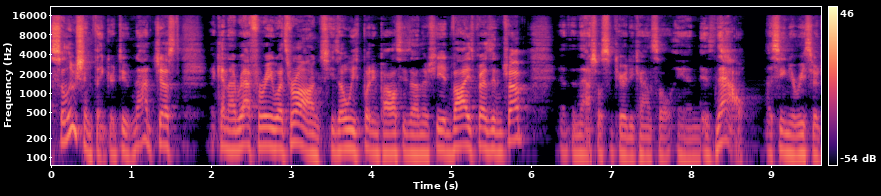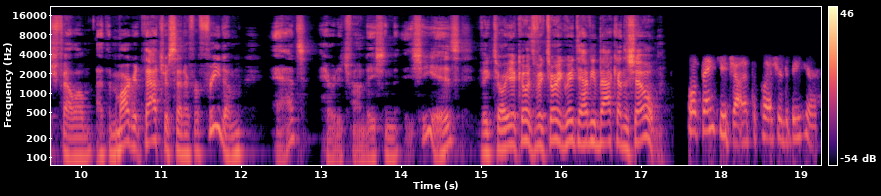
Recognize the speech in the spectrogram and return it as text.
solution thinker too, not just can I referee what's wrong? She's always putting policies on there. She advised President Trump at the National Security Council and is now a senior research fellow at the Margaret Thatcher Center for Freedom at Heritage Foundation. She is Victoria Coates. Victoria, great to have you back on the show. Well, thank you, John. It's a pleasure to be here.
